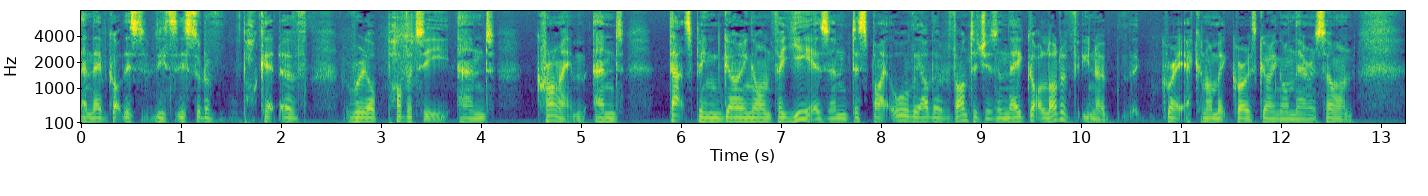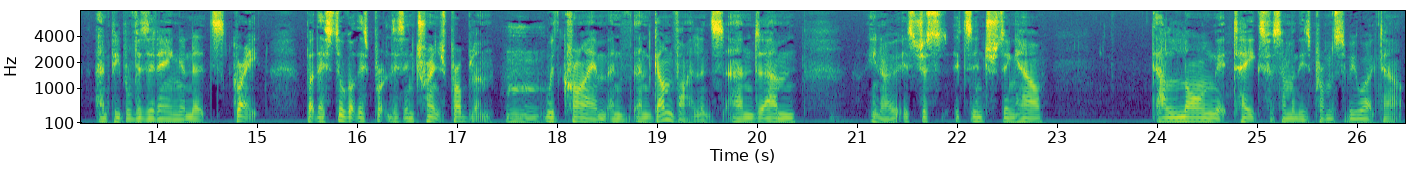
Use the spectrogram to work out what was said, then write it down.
and they've got this, this this sort of pocket of real poverty and crime, and that's been going on for years, and despite all the other advantages, and they've got a lot of you know great economic growth going on there and so on, and people visiting, and it's great. But they've still got this pro- this entrenched problem Mm-hmm. with crime and and gun violence, and um, you know it's just it's interesting how how long it takes for some of these problems to be worked out.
